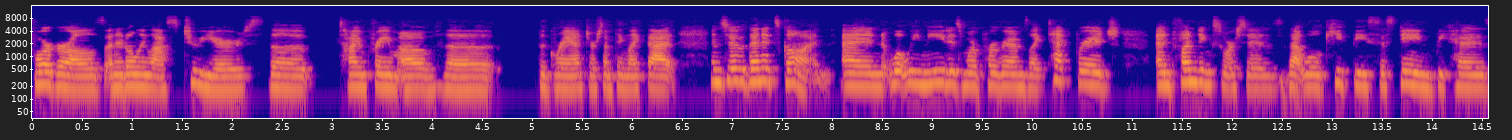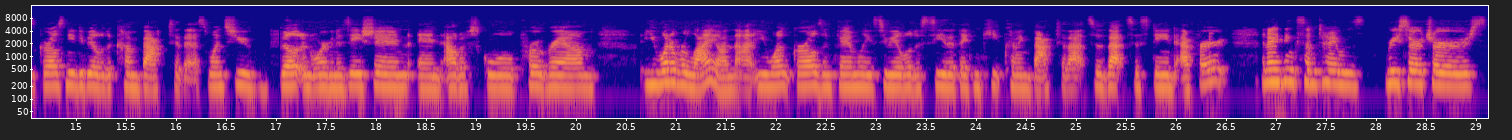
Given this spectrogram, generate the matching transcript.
for girls and it only lasts two years, the time frame of the the grant or something like that. And so then it's gone. And what we need is more programs like Techbridge and funding sources that will keep these sustained because girls need to be able to come back to this. Once you've built an organization, an out of school program, you want to rely on that. You want girls and families to be able to see that they can keep coming back to that. So that sustained effort. And I think sometimes researchers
